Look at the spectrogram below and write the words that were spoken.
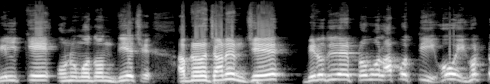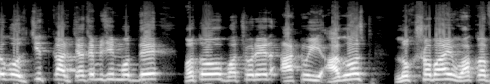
বিলকে অনুমোদন দিয়েছে। আপনারা জানেন যে বিরোধীদের প্রবল আপত্তি হই হট্টগোল, চিৎকার, চেঁচামেচির মধ্যে গত বছরের আটই আগস্ট লোকসভায় ওয়াকফ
